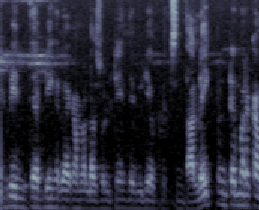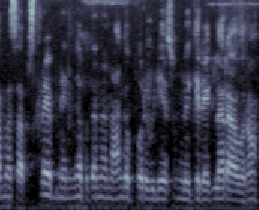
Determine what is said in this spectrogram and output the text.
எப்படி இருந்துச்சு அப்படிங்கிறத கமெண்ட்டில் சொல்லிட்டு இந்த வீடியோ பிடிச்சிருந்தா லைக் பண்ணிட்டு மறக்காமல் சப்ஸ்கிரைப் பண்ணுங்க பார்த்தா நாங்கள் போகிற வீடியோஸ் உங்களுக்கு ரெகுலராக வரும்.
